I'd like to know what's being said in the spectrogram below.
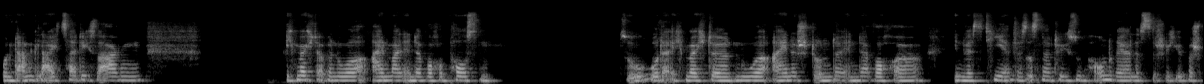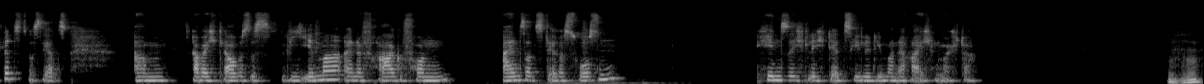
Und dann gleichzeitig sagen, ich möchte aber nur einmal in der Woche posten. So, oder ich möchte nur eine Stunde in der Woche investieren. Das ist natürlich super unrealistisch. Ich überspitze das jetzt. Ähm, aber ich glaube, es ist wie immer eine Frage von Einsatz der Ressourcen hinsichtlich der Ziele, die man erreichen möchte. Mhm.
